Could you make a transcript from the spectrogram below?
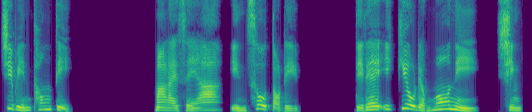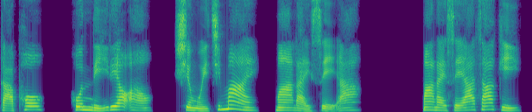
殖民统治，马来西亚因此独立。伫咧一九六五年，新加坡分离了后。成为即卖马来西亚。马来西亚早期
